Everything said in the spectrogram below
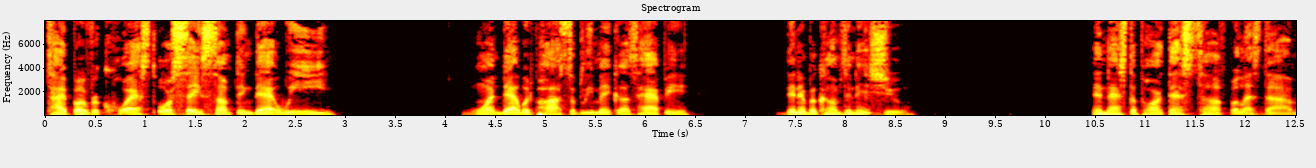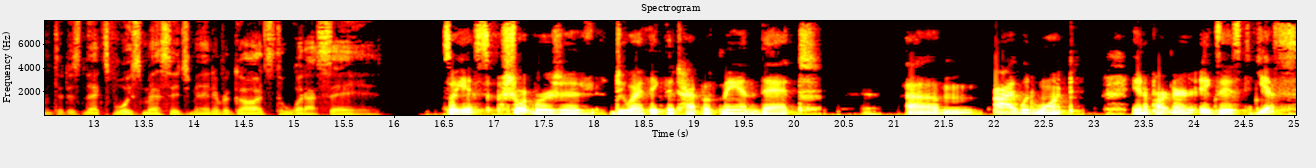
type of request or say something that we want that would possibly make us happy, then it becomes an issue. And that's the part that's tough. But let's dive into this next voice message, man, in regards to what I said. So yes, short version. Do I think the type of man that um, I would want in a partner exist? Yes.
